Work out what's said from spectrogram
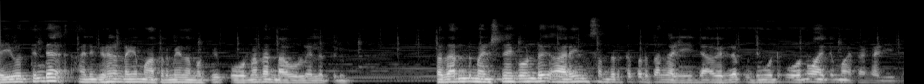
ദൈവത്തിന്റെ അനുഗ്രഹം ഉണ്ടെങ്കിൽ മാത്രമേ നമുക്ക് പൂർണത ഉണ്ടാവുള്ളൂ എല്ലാത്തിലും. സാധാരണ മനുഷ്യനെ കൊണ്ട് ആരെയും സംതൃപ്തിപ്പെടുത്താൻ കഴിയില്ല. അവരുടെ ബുദ്ധിമുട്ട് പൂർണമായിട്ടും മാറ്റാൻ കഴിയില്ല.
